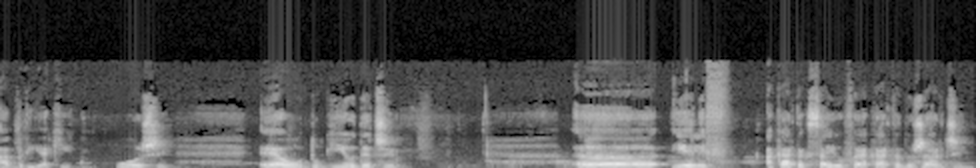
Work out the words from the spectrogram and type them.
abri aqui hoje é o do Gilded. Uh, e ele a carta que saiu foi a carta do jardim.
